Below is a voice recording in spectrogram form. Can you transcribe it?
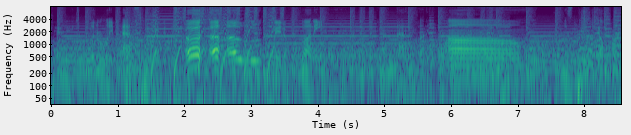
Okay, literally pass through everything. Luc made it funny. Wasn't that funny? Um, isn't there like a heart?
